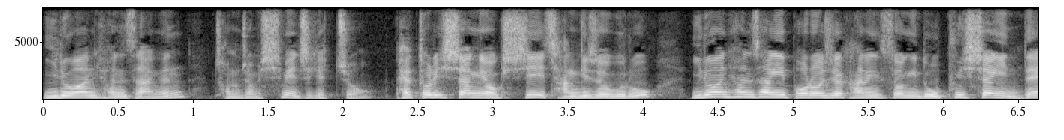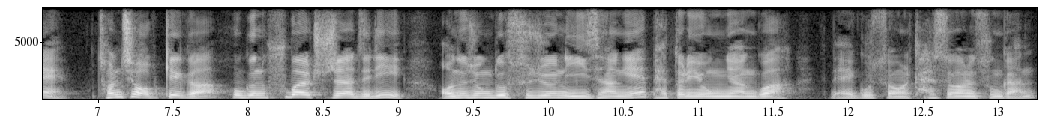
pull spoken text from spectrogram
이러한 현상은 점점 심해지겠죠. 배터리 시장 역시 장기적으로 이러한 현상이 벌어질 가능성이 높은 시장인데 전체 업계가 혹은 후발 주자들이 어느 정도 수준 이상의 배터리 용량과 내구성을 달성하는 순간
